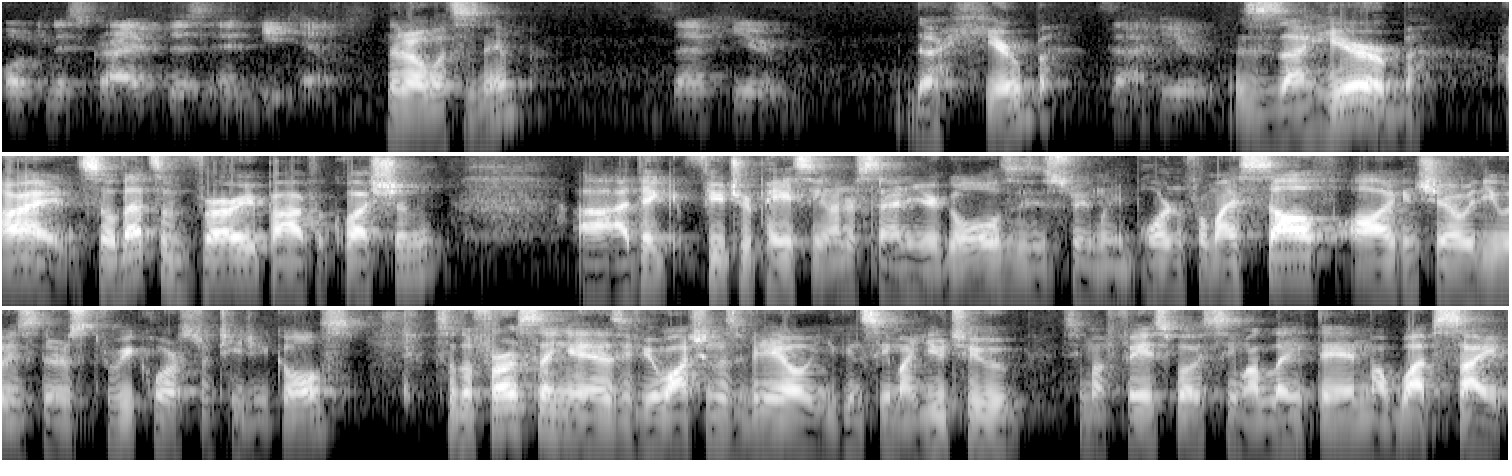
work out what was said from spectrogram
or can describe this in detail. No, no, what's his name? Zahir. The Hirb? Zahir. Zahirb. All right, so that's a very powerful question. Uh, I think future pacing, understanding your goals is extremely important. For myself, all I can share with you is there's three core strategic goals. So the first thing is, if you're watching this video, you can see my YouTube, see my Facebook, see my LinkedIn, my website.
